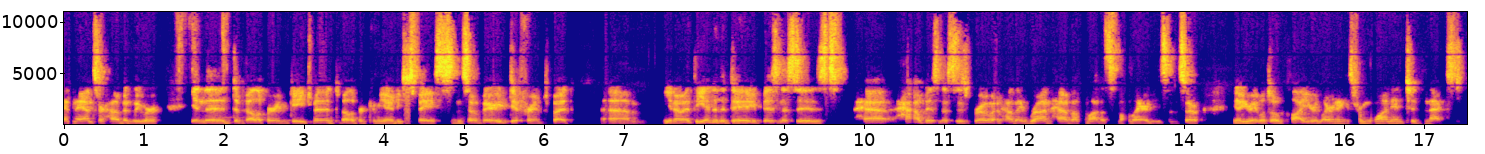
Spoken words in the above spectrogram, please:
and AnswerHub, and we were in the developer engagement, developer community space, and so very different. But um, you know, at the end of the day, businesses have how businesses grow and how they run have a lot of similarities, and so you know, you're able to apply your learnings from one into the next.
